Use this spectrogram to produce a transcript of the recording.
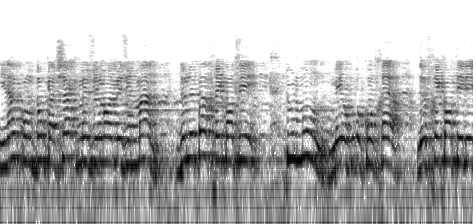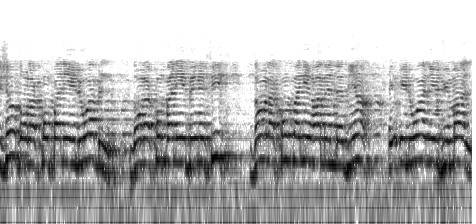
il incombe donc à chaque musulman et musulmane de ne pas fréquenter tout le monde, mais au, contraire, de fréquenter les gens dont la compagnie est louable, dont la compagnie est bénéfique, dont la compagnie ramène le bien et éloigne du mal.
